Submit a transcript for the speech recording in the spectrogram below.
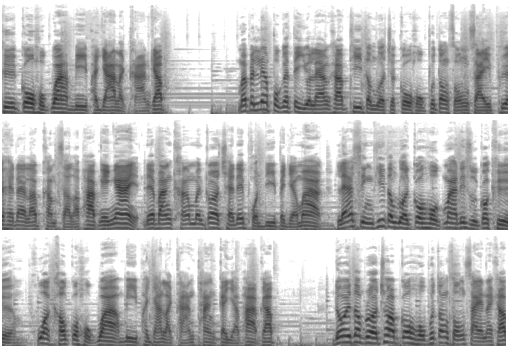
คือโกหกว่ามีพยานหลักฐานครับ มันเป็นเรื่องปกติอยู่แล้วครับ ที่ตำรวจจะโกหกผู้ต้องสงสัยเพื่อให้ได้รับคำสารภาพง่ายๆ ในบางครั้งมันก็ใช้ได้ผลดีเป็นอย่างมาก และสิ่งที่ตำรวจโกหกมากที่สุดก็คือ พวกเขาโกหกว่ามีพยานหลักฐานทางกายภาพครับโดยตำรวจชอบโกหกผู้ต้องสงสัยนะครับ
